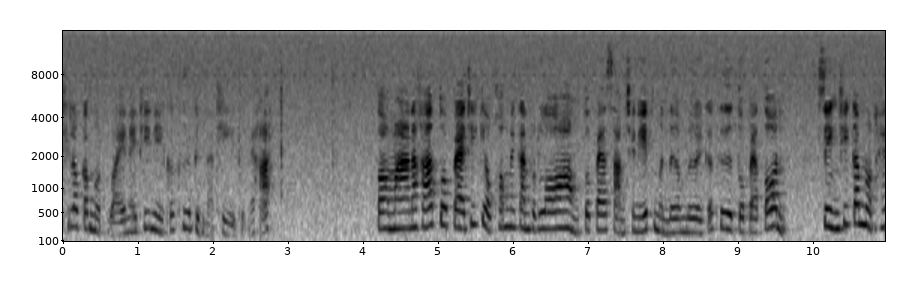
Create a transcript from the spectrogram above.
ที่เรากำหนดไว้ในที่นี้ก็คือถึงนาทีถูกไหมคะ ต่อมานะคะ ตัวแปรที่เกี่ยวข้องในการทดลอง ตัวแปร 3 ชนิดเหมือนเดิมเลย ก็คือตัวแปรต้น สิ่งที่กำหนดให้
